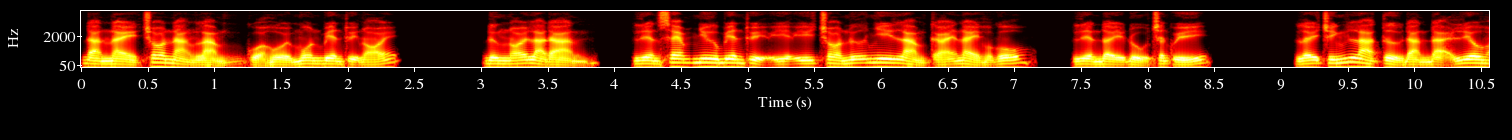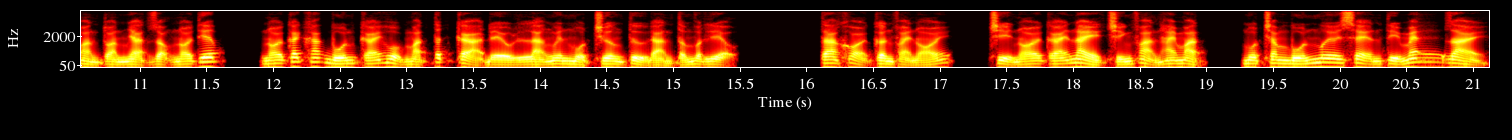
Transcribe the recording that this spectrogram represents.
đàn này cho nàng làm của hồi môn biên thủy nói. Đừng nói là đàn, liền xem như biên thủy ý ý cho nữ nhi làm cái này hộp gỗ, liền đầy đủ chân quý. Lấy chính là tử đàn đại liêu hoàn toàn nhạt giọng nói tiếp, nói cách khác bốn cái hộp mặt tất cả đều là nguyên một chương tử đàn tấm vật liệu. Ta khỏi cần phải nói, chỉ nói cái này chính phản hai mặt, 140cm dài,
